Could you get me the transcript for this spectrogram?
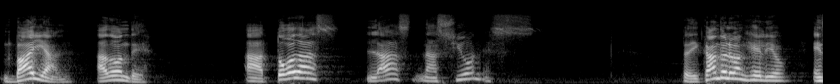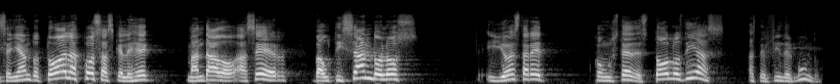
vayan, ¿a dónde? A todas las naciones, predicando el Evangelio, enseñando todas las cosas que les he mandado hacer, bautizándolos, y yo estaré con ustedes todos los días hasta el fin del mundo.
